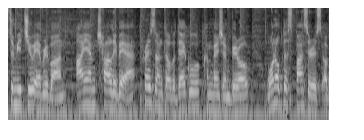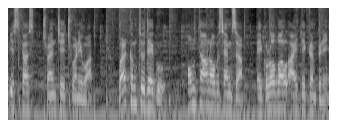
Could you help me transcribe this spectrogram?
to meet you, everyone. I am Charlie Bae, president of Daegu Convention Bureau, one of the sponsors of ISCAS 2021. Welcome to Daegu, hometown of Samsung, a global IT company.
